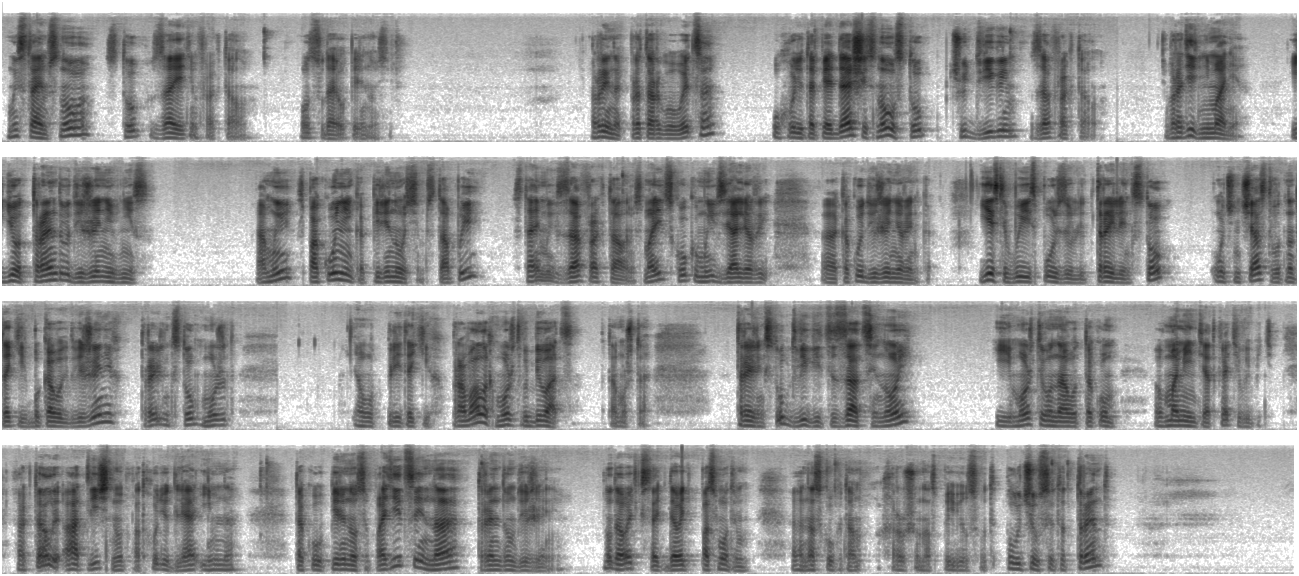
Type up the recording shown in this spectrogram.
Мы ставим снова стоп за этим фракталом. Вот сюда его переносим. Рынок проторговывается, уходит опять дальше и снова стоп чуть двигаем за фракталом. Обратите внимание, идет трендовое движение вниз. А мы спокойненько переносим стопы, ставим их за фракталами. Смотрите, сколько мы взяли, э, какое движение рынка. Если вы использовали трейлинг стоп, очень часто вот на таких боковых движениях трейлинг стоп может вот при таких провалах может выбиваться. Потому что трейлинг стоп двигается за ценой и может его на вот таком в моменте откате выбить. Фракталы отлично вот подходят для именно такого переноса позиции на трендовом движении. Ну давайте, кстати, давайте посмотрим, э, насколько там хорошо у нас появился, вот получился этот тренд.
